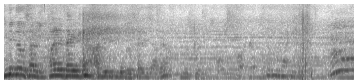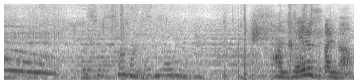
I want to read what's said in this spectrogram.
의사 68년생인데 아들이 지금 몇 살이잖아요? 서른 살, 스물아홉이나. 아니 왜 애를 이렇게 빨리 낳아?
